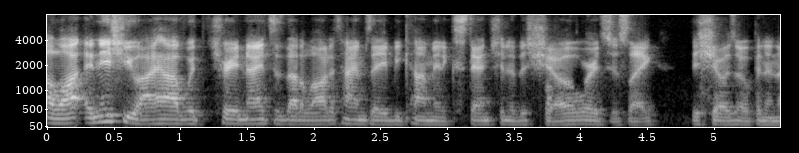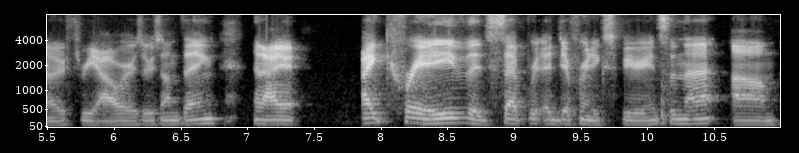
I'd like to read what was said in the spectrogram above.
a lot an issue I have with trade nights is that a lot of times they become an extension of the show where it's just like the show's open another three hours or something. And I I crave a separate a different experience than that. Um,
